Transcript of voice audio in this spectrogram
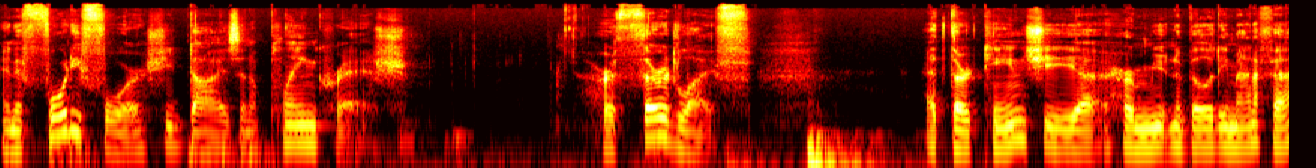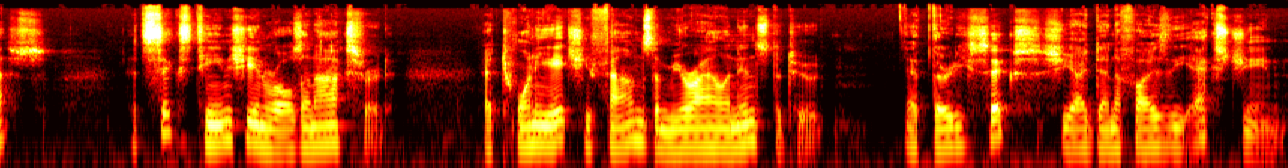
And at 44, she dies in a plane crash. Her third life. At 13, she, uh, her mutant ability manifests. At 16, she enrolls in Oxford. At 28, she founds the Muir Island Institute. At 36, she identifies the X gene.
